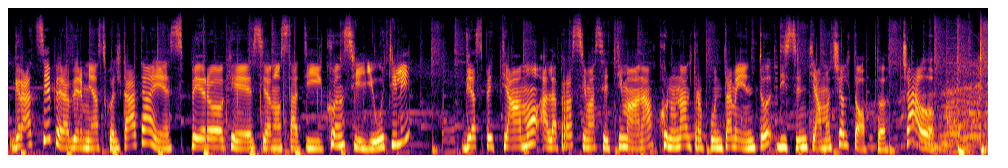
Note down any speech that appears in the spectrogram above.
Grazie per avermi ascoltata e spero che siano stati consigli utili vi aspettiamo alla prossima settimana con un altro appuntamento di Sentiamoci al top. Ciao!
